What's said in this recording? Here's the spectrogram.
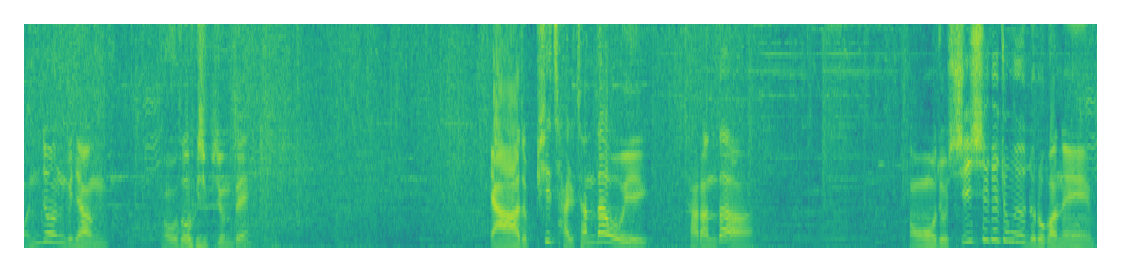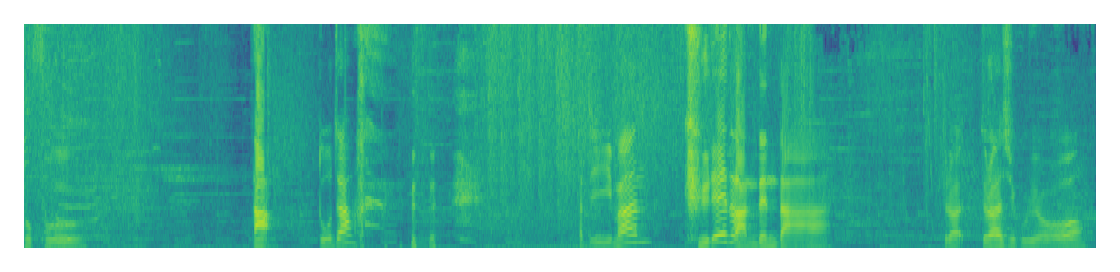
완전 그냥 어서 오십시오인데? 야 저 피 잘 찬다 오익 잘한다. 어 저 CC계 중에 들어가네 버프. 아 또자? 하지만 그래도 안 된다. 들어 들어하시고요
